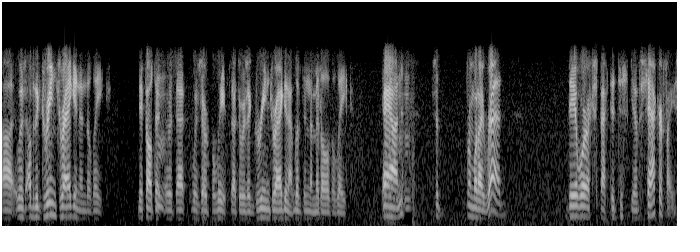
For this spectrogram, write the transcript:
uh, was of the green dragon in the lake. They felt that Hmm. that was their belief that there was a green dragon that lived in the middle of the lake, and Mhm. from what I read, they were expected to give sacrifices,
